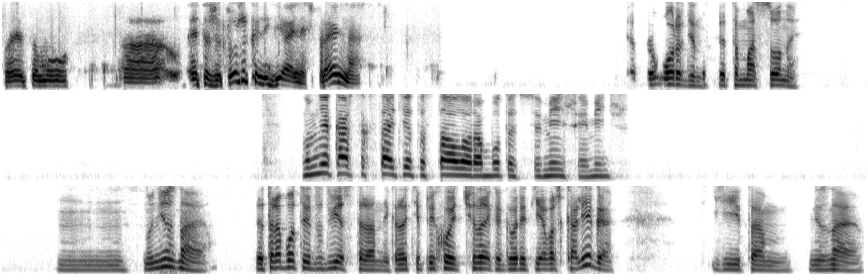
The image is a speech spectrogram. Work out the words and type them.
Поэтому э, это же тоже коллегиальность, правильно? Это орден, это масоны. Ну, мне кажется, кстати, это стало работать все меньше и меньше. Mm, ну, не знаю. Это работает в две стороны. Когда тебе приходит человек и говорит, я ваш коллега, и там, не знаю,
